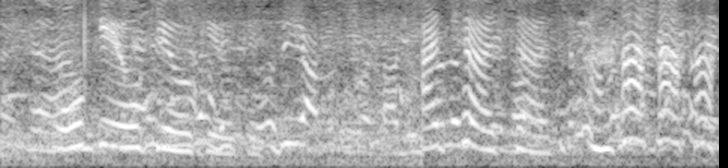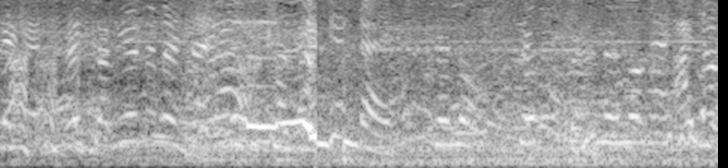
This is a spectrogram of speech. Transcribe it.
है ओके ओके ओके ओके वो भी आपको बता दूँ अच्छा अच्छा अच्छा चलो सब लोग आ जाओ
